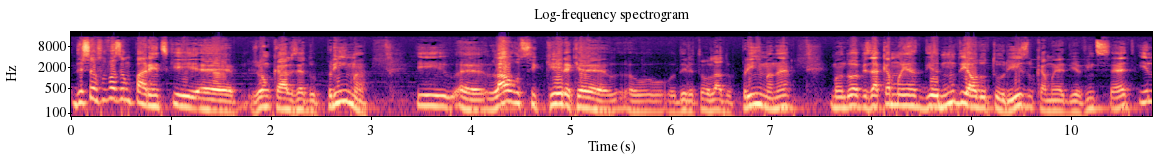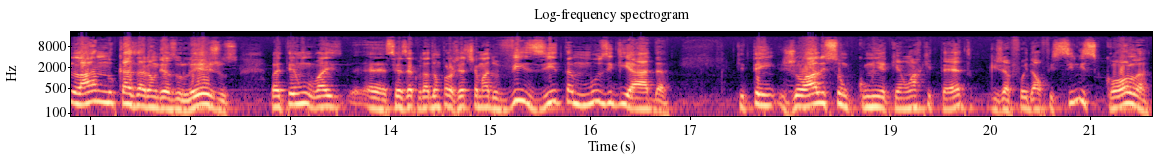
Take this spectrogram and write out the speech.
Deixa eu só fazer um parênteses que é, João Carlos é do Prima. E é, Lauro Siqueira, que é o, o, diretor lá do Prima, né? Mandou avisar que amanhã é dia mundial do turismo, que amanhã é dia 27, e lá no Casarão de Azulejos vai ter um vai é, ser executado um projeto chamado Visita Musiguiada, que tem Joalisson Cunha, que é um arquiteto que já foi da oficina escola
